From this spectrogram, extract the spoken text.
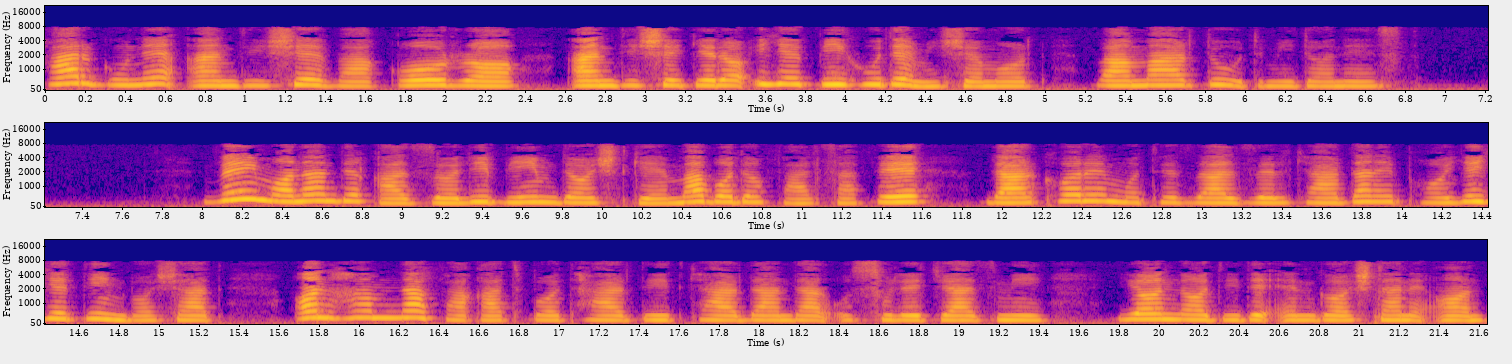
هر گونه اندیشه و قول را اندیشه گرایی بیهوده میشمرد و مردود می‌دانست. وی مانند غزالی بیم داشت که مبادا فلسفه در کار متزلزل کردن پایه دین باشد. آن هم نه فقط با تردید کردن در اصول جزمی یا نادیده انگاشتن آن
